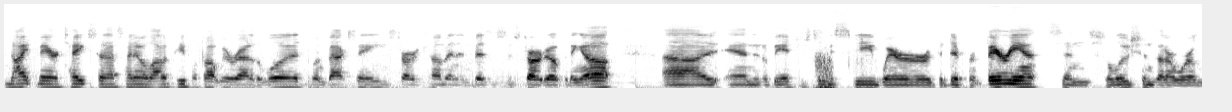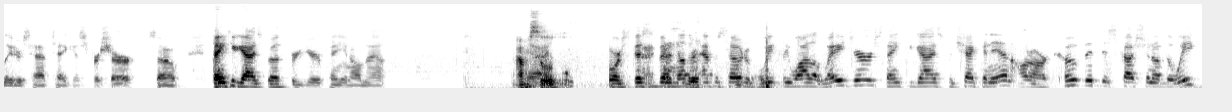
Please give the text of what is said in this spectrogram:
nightmare takes us. I know a lot of people thought we were out of the woods when vaccines started coming and businesses started opening up. Uh, and it'll be interesting to see where the different variants and solutions that our world leaders have take us for sure. So, thank you guys both for your opinion on that. Absolutely. Of course, this has been another episode of Weekly Wallet Wagers. Thank you guys for checking in on our COVID discussion of the week.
